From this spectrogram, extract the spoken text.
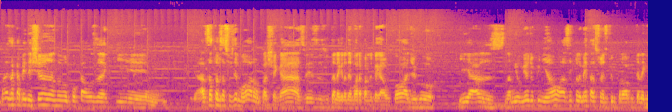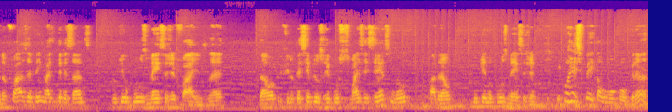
mas acabei deixando por causa que as atualizações demoram para chegar, às vezes o Telegram demora para liberar o código. E as, na minha humilde opinião, as implementações que o próprio Telegram faz é bem mais interessantes do que o Plus Messenger faz, né? Então eu prefiro ter sempre os recursos mais recentes no padrão do que no Plus Messenger. E com respeito ao Mobogram,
